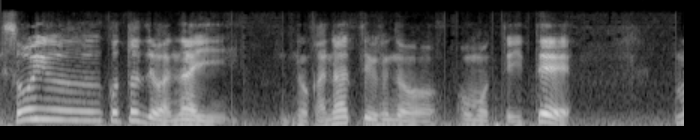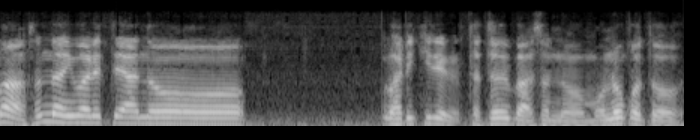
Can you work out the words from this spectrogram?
そういうことではないのかなっていうふうに思っていて、まあ、そんな言われて、あの割り切れる、例えばその物事っ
